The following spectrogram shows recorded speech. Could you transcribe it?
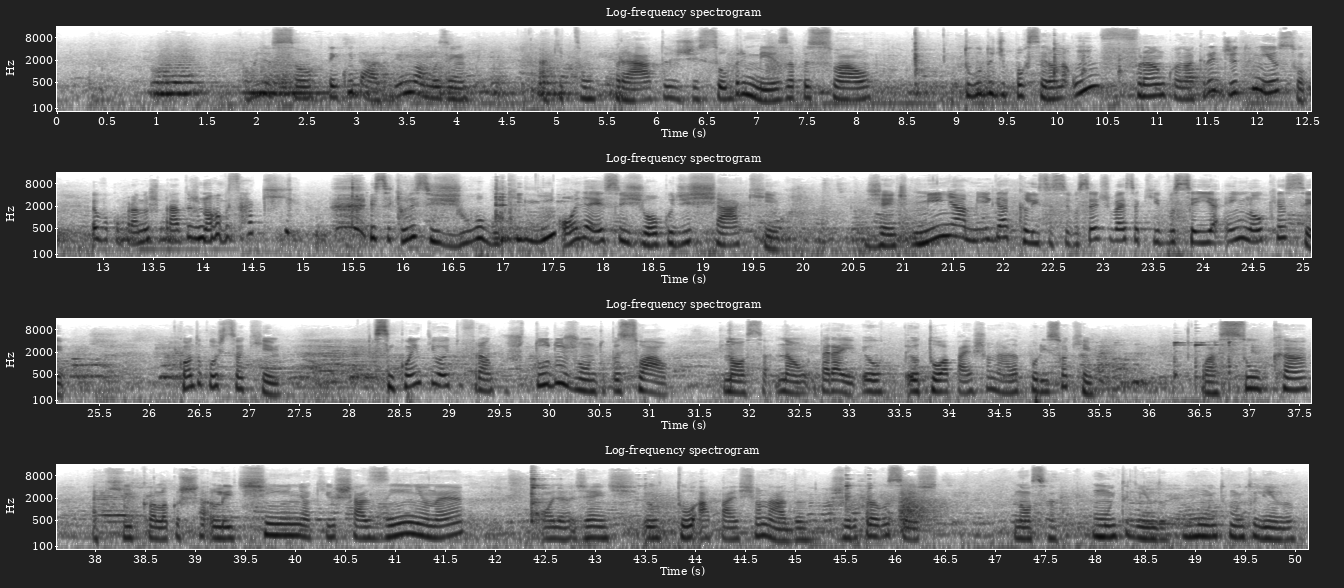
Olha só, tem cuidado, viu, meu amorzinho? Aqui são pratos de sobremesa, pessoal. Tudo de porcelana. Um franco, eu não acredito nisso. Eu vou comprar meus pratos novos aqui. Esse aqui, olha esse jogo, que lindo. Olha esse jogo de chaque. Gente, minha amiga Clice, se você estivesse aqui, você ia enlouquecer. Quanto custa isso aqui? 58 francos, tudo junto, pessoal. Nossa, não, peraí, eu, eu tô apaixonada por isso aqui. O açúcar, aqui coloca o leitinho, aqui o chazinho, né? Olha, gente, eu tô apaixonada, juro pra vocês. Nossa, muito lindo, muito, muito lindo.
